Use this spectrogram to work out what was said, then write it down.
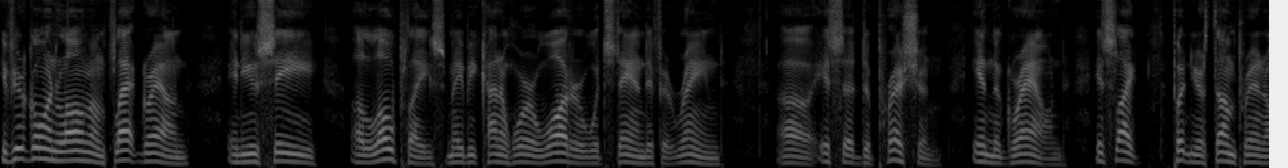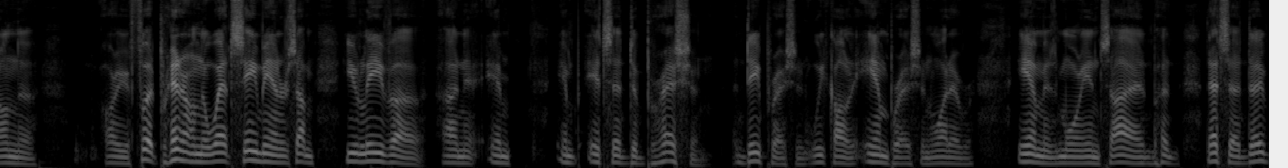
if you're going along on flat ground and you see a low place, maybe kind of where water would stand if it rained, uh, it's a depression in the ground. It's like putting your thumbprint on the or your footprint on the wet cement or something. You leave a an it's a depression, a depression. We call it impression, whatever. M is more inside, but that's a, de-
